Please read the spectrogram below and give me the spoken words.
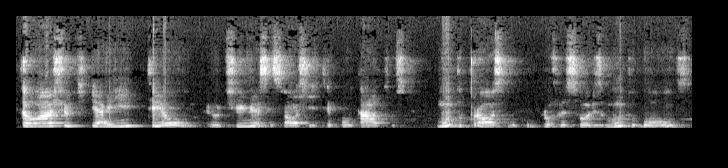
Então, acho que aí ter, eu tive essa sorte de ter contatos muito próximos com professores muito bons,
